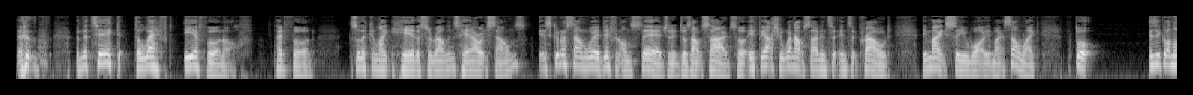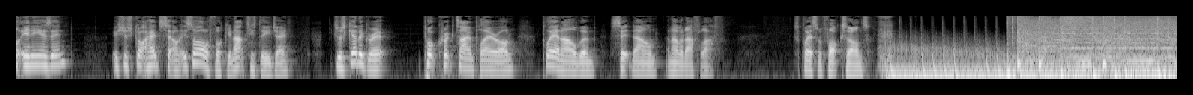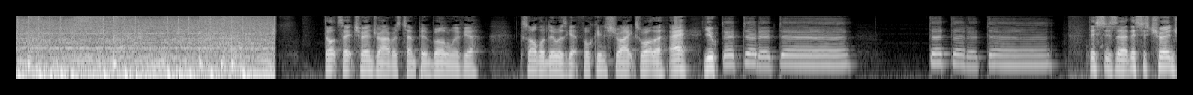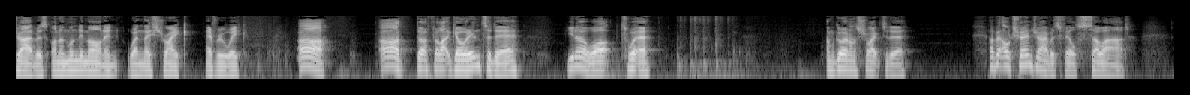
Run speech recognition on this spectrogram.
and they take the left earphone off, headphone, so they can like hear the surroundings, hear how it sounds. It's gonna sound way different on stage than it does outside. So if he actually went outside into into crowd, he might see what it might sound like. But has he got no in ears in? He's just got a headset on. It's all a fucking act. He's DJ. Just get a grip, put QuickTime Player on, play an album, sit down, and have a daft laugh. Let's play some Fox songs. Don't take train drivers temping bowling with you, because all they'll do is get fucking strikes, won't they? Hey, you. Da, da, da. This is uh, this is train drivers on a Monday morning when they strike every week. Ah, oh, oh, don't feel like going in today. You know what? Twitter. I'm going on strike today. I bet all train drivers feel so hard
